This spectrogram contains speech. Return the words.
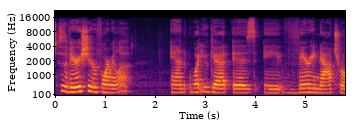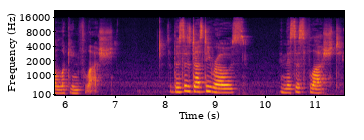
This is a very sheer formula. And what you get is a very natural looking flush. So this is Dusty Rose and this is Flushed.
